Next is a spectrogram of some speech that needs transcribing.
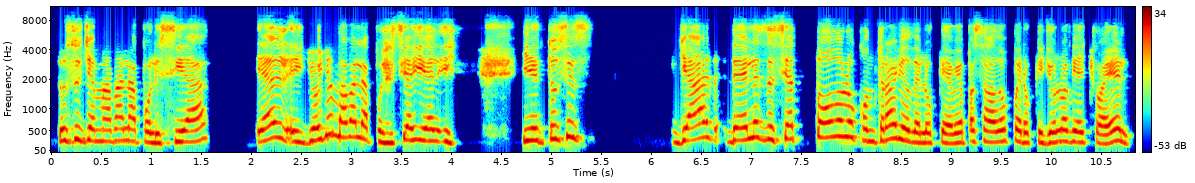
Entonces llamaba a la policía, y yo llamaba a la policía y él, y, y entonces ya de él les decía todo lo contrario de lo que había pasado, pero que yo lo había hecho a él.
